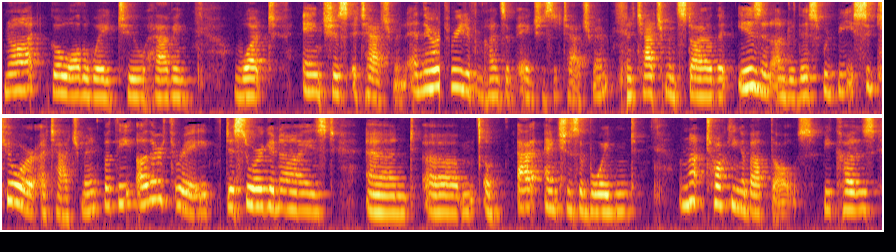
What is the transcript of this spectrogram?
not go all the way to having what anxious attachment. And there are three different kinds of anxious attachment. An attachment style that isn't under this would be secure attachment, but the other three, disorganized and um, anxious avoidant, I'm not talking about those because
